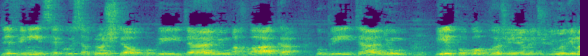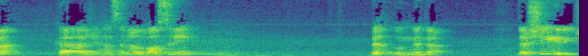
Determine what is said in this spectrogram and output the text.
definicija koju sam pročitao po pitanju ahlaka, po pitanju lijepog obhođenja među ljudima, kaže Hasan al-Basri, bedlun ne da. Da širiš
